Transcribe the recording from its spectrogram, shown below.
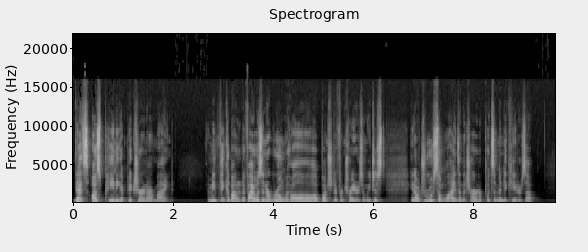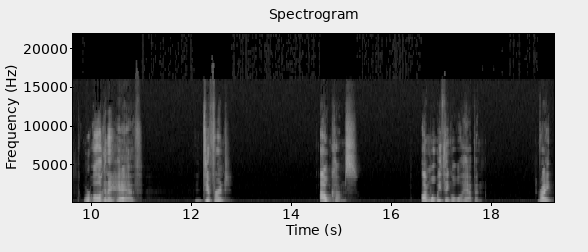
That's us painting a picture in our mind. I mean, think about it. If I was in a room with all a bunch of different traders and we just, you know, drew some lines on the chart or put some indicators up. We're all going to have different outcomes on what we think what will happen. Right?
